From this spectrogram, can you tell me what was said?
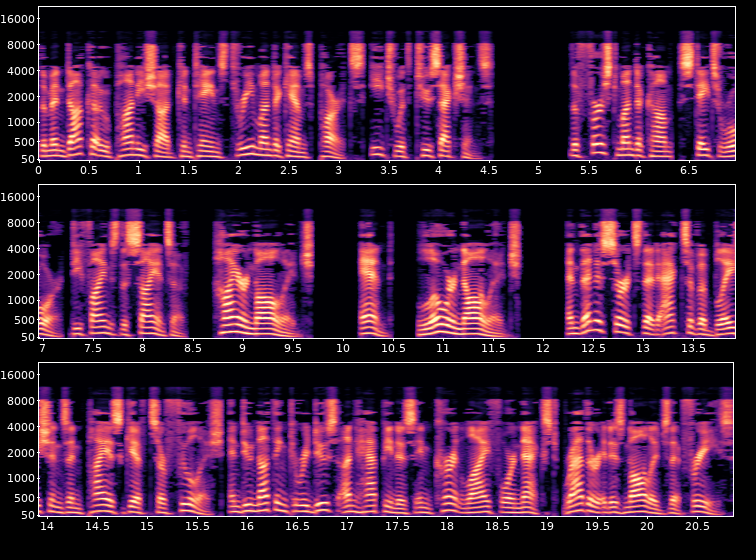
The Mundaka Upanishad contains three mundakams parts, each with two sections. The first Mundakam, states Roer, defines the science of higher knowledge and lower knowledge, and then asserts that acts of oblations and pious gifts are foolish, and do nothing to reduce unhappiness in current life or next, rather it is knowledge that frees.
